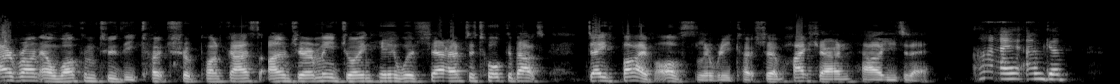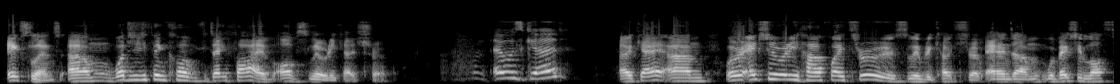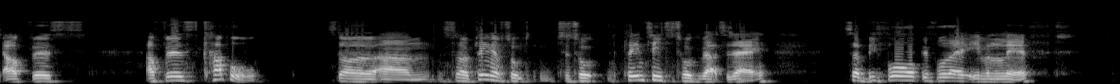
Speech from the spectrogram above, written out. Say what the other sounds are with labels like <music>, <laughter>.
Hi everyone and welcome to the Coach Trip podcast. I'm Jeremy, joined here with Sharon to talk about day five of Celebrity Coach Trip. Hi Sharon, how are you today? Hi, I'm good. Excellent. Um, what did you think of day five of Celebrity Coach Trip? It was good. Okay, um, we're actually already halfway through Celebrity Coach Trip and um, we've actually lost our first, our first couple. So, um, so plenty of talk to talk, plenty to talk about today. So before, before they even left,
